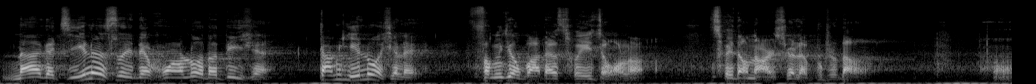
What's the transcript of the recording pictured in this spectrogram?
那个极乐世界的花落到地下，刚一落下来，风就把它吹走了，吹到哪儿去了不知道。哦，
